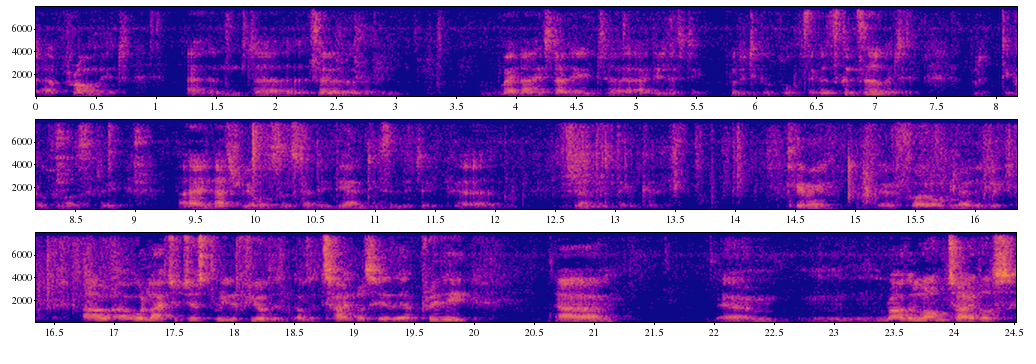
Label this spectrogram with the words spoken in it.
uh, from it. And uh, so when I studied uh, idealistic political philosophy, that's conservative political philosophy, I naturally also studied the anti-Semitic uh, German thinkers. Came in uh, quite automatically. I, I would like to just read a few of the, of the titles here. They're pretty um, um, rather long titles,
